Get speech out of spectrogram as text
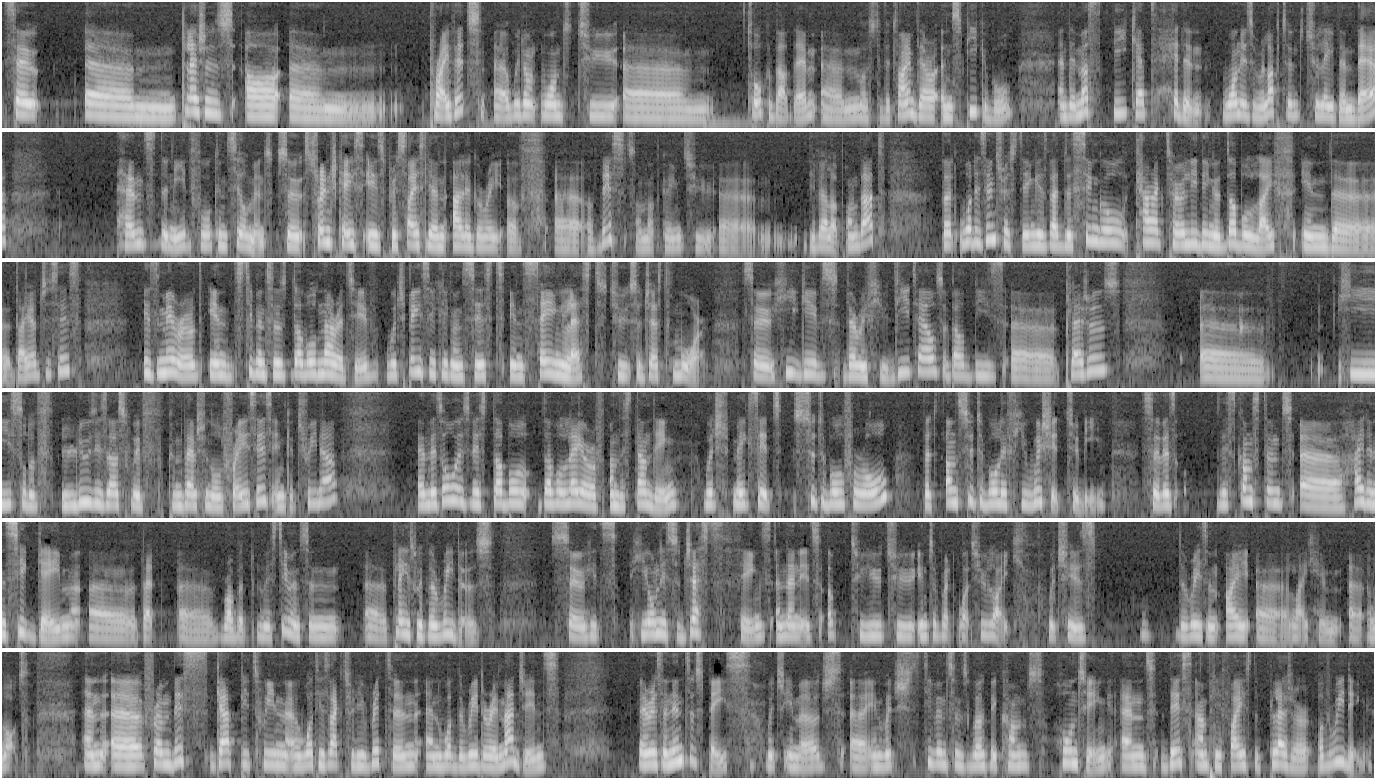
So, um, pleasures are um, private. Uh, we don't want to um, talk about them um, most of the time. They are unspeakable and they must be kept hidden. One is reluctant to lay them bare, hence the need for concealment. So, Strange Case is precisely an allegory of, uh, of this, so I'm not going to um, develop on that. But what is interesting is that the single character leading a double life in the diegesis is mirrored in Stevenson's double narrative, which basically consists in saying less to suggest more. So he gives very few details about these uh, pleasures. Uh, he sort of loses us with conventional phrases in Catriona. And there's always this double, double layer of understanding, which makes it suitable for all, but unsuitable if you wish it to be. So there's this constant uh, hide and seek game uh, that uh, Robert Louis Stevenson uh, plays with the readers. So he only suggests things, and then it's up to you to interpret what you like, which is the reason I uh, like him uh, a lot. And uh, from this gap between uh, what is actually written and what the reader imagines, there is an interspace which emerges uh, in which Stevenson's work becomes haunting, and this amplifies the pleasure of reading.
